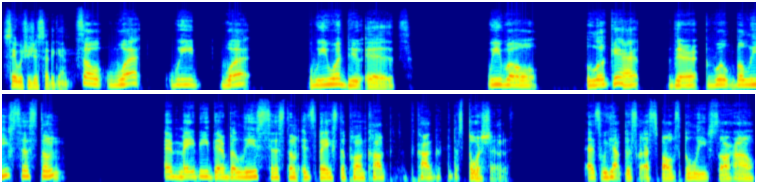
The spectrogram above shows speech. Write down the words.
say what you just said again. So what we what we would do is we will look at their belief system and maybe their belief system is based upon cognitive distortions. As we have discussed, false beliefs or how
